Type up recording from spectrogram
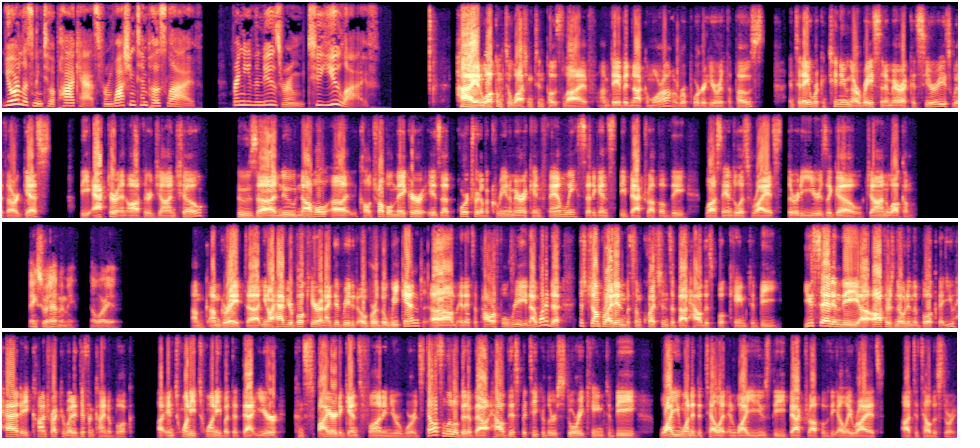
You're listening to a podcast from Washington Post Live, bringing the newsroom to you live. Hi, and welcome to Washington Post Live. I'm David Nakamura, a reporter here at the Post. And today we're continuing our Race in America series with our guest, the actor and author John Cho, whose uh, new novel uh, called Troublemaker is a portrait of a Korean American family set against the backdrop of the Los Angeles riots 30 years ago. John, welcome. Thanks for having me. How are you? I'm I'm great. Uh, you know, I have your book here, and I did read it over the weekend, um, and it's a powerful read. And I wanted to just jump right in with some questions about how this book came to be. You said in the uh, author's note in the book that you had a contract to write a different kind of book uh, in 2020, but that that year conspired against fun, in your words. Tell us a little bit about how this particular story came to be, why you wanted to tell it, and why you used the backdrop of the LA riots uh, to tell this story.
